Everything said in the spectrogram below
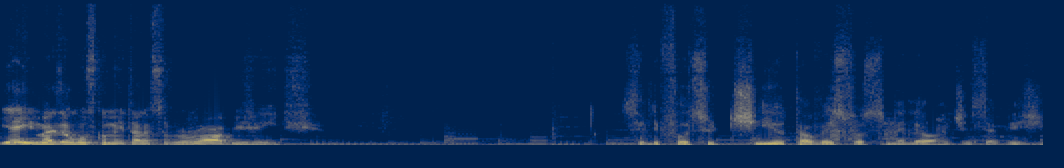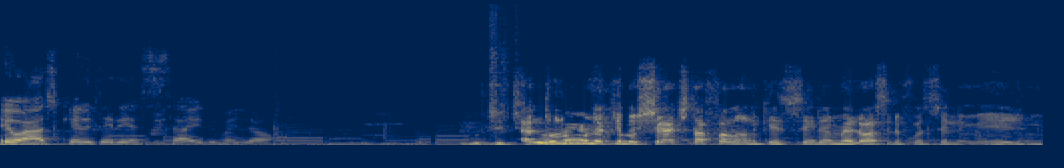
E aí, mais alguns comentários sobre o Rob, gente? Se ele fosse o tio, talvez fosse melhor, disse a Virgínia. Eu acho que ele teria saído melhor. O titio, É, todo né? mundo aqui no chat tá falando que seria melhor se ele fosse ele mesmo.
